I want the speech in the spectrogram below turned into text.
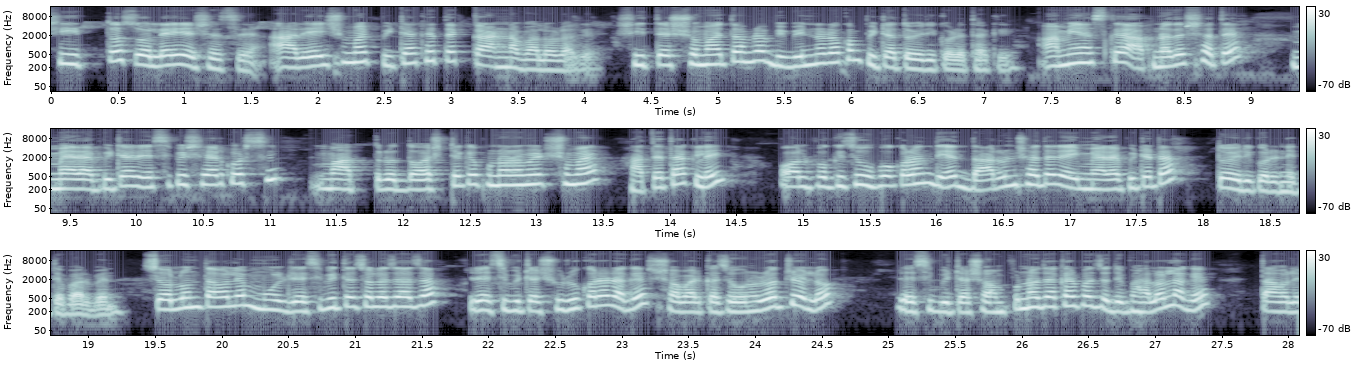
শীত তো চলেই এসেছে। আর এই সময় পিঠা খেতে কার না ভালো লাগে? শীতের সময় তো আমরা বিভিন্ন রকম পিঠা তৈরি করে থাকি। আমি আজকে আপনাদের সাথে মেরা পিঠার রেসিপি শেয়ার করছি। মাত্র দশ থেকে পনেরো মিনিট সময় হাতে থাকলেই অল্প কিছু উপকরণ দিয়ে দারুণ স্বাদের এই মেরা পিঠাটা তৈরি করে নিতে পারবেন। চলুন তাহলে মূল রেসিপিতে চলে যাওয়া যাক। রেসিপিটা শুরু করার আগে সবার কাছে অনুরোধ রইল রেসিপিটা সম্পূর্ণ দেখার পর যদি ভালো লাগে, তাহলে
